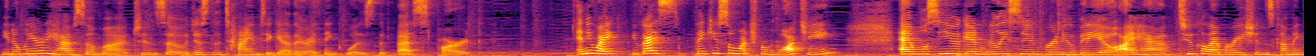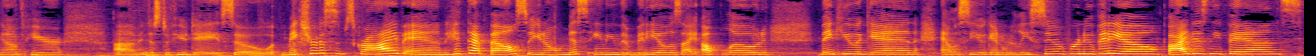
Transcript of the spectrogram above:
you know, we already have so much. And so just the time together, I think was the best part. Anyway, you guys, thank you so much for watching. And we'll see you again really soon for a new video. I have two collaborations coming up here um, in just a few days. So make sure to subscribe and hit that bell so you don't miss any of the videos I upload. Thank you again, and we'll see you again really soon for a new video. Bye, Disney fans.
